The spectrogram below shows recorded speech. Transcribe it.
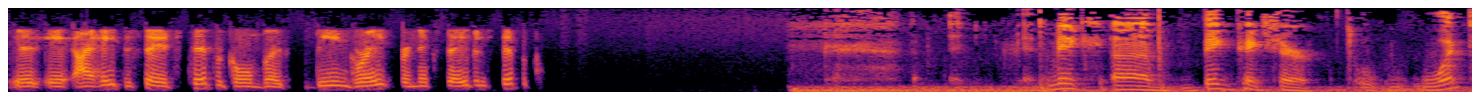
it, it, I hate to say it's typical, but being great for Nick Saban's typical. Mick, uh, big picture, what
